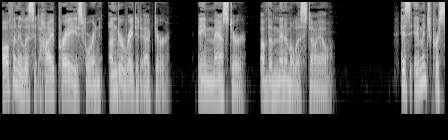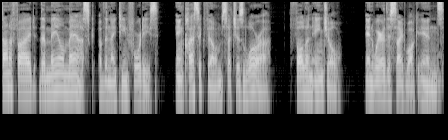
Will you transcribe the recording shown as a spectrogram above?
often elicit high praise for an underrated actor, a master of the minimalist style. His image personified the male mask of the 1940s in classic films such as Laura, Fallen Angel, and Where the Sidewalk Ends,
